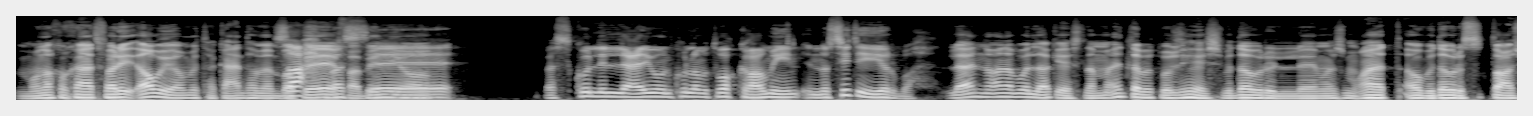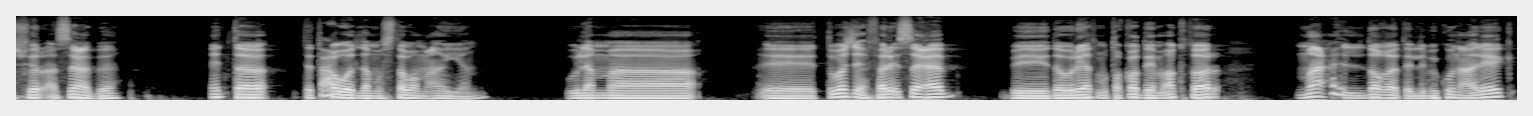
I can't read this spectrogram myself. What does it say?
موناكو كانت فريق قوي يومتها كان عندهم امبابي فابينيو. آه، بس كل العيون كلهم متوقعوا مين؟ إنه سيتي يربح. لأنه أنا بقول لك إيش لما أنت بتواجهش بدوري المجموعات أو بدوري ال 16 فرقة صعبة أنت تتعود لمستوى معين. ولما آه تواجه فريق صعب بدوريات متقدمة أكتر مع الضغط اللي بيكون عليك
